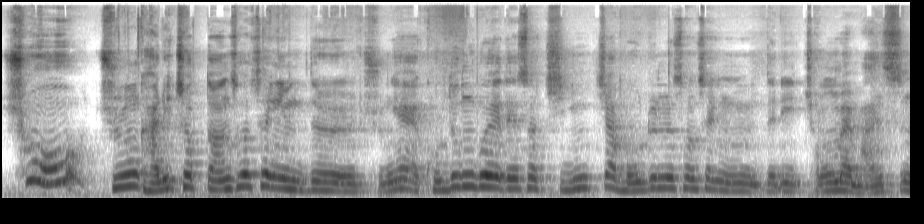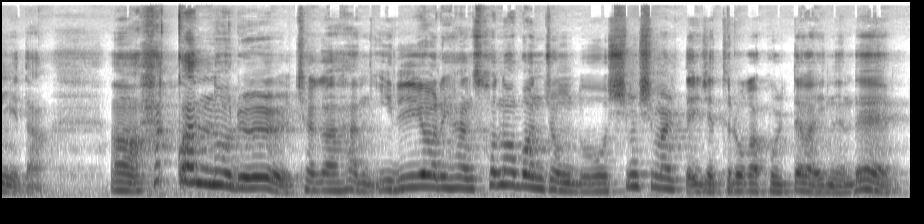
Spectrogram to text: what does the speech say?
초, 중 가르쳤던 선생님들 중에 고등부에 대해서 진짜 모르는 선생님들이 정말 많습니다. 어, 학관노를 제가 한 1년에 한 서너 번 정도 심심할 때 이제 들어가 볼 때가 있는데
